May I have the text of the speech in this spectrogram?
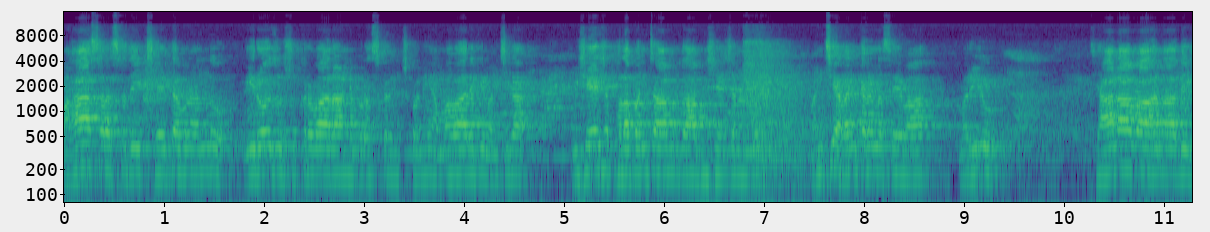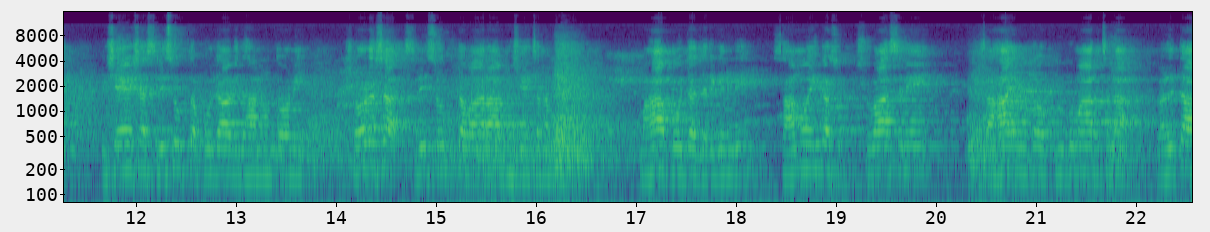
మహాసరస్వతి క్షేత్రమునందు ఈరోజు శుక్రవారాన్ని పురస్కరించుకొని అమ్మవారికి మంచిగా విశేష ఫలపంచామృతాభిషేచనలు మంచి అలంకరణ సేవ మరియు ధ్యానావాహనాది విశేష శ్రీసూక్త పూజా విధానంతో షోడశ శ్రీసూక్త వారాభిషేచనము మహాపూజ జరిగింది. సామూహిక సువాసిని సహాయంతో కుంకుమార్చన లలితా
